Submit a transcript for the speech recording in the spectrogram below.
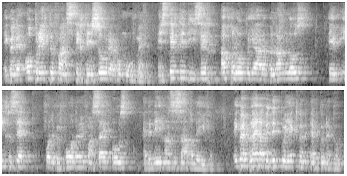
Ik ben de oprichter van Stichting Soul Rebel Movement. Een stichting die zich afgelopen jaren belangloos heeft ingezet voor de bevordering van Zuidoost en de Nederlandse samenleving. Ik ben blij dat we dit project hebben kunnen doen.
